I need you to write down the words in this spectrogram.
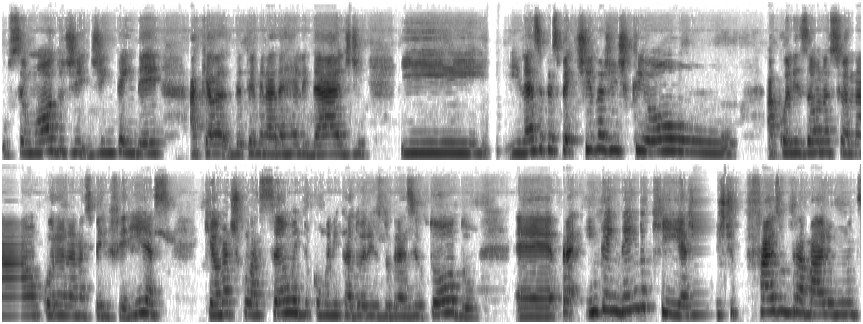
o seu modo de, de, entender aquela determinada realidade. E, e nessa perspectiva, a gente criou a Colisão Nacional Corona nas Periferias, que é uma articulação entre comunicadores do Brasil todo, é, pra, entendendo que a gente faz um trabalho muito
